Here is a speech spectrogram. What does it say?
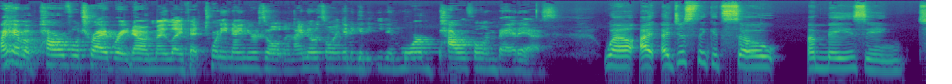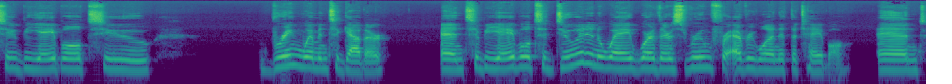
I have a powerful tribe right now in my life at 29 years old, and I know it's only going to get even more powerful and badass. Well, I, I just think it's so amazing to be able to bring women together and to be able to do it in a way where there's room for everyone at the table. And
